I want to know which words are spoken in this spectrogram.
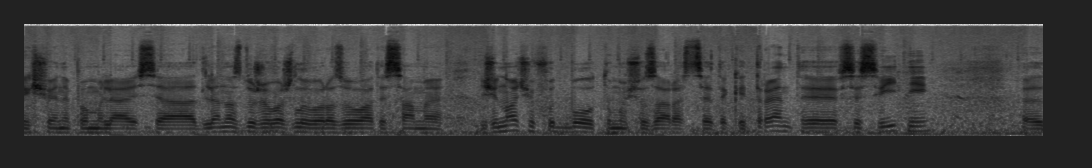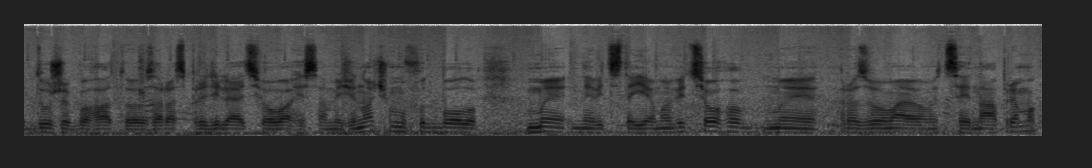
якщо я не помиляюся. Для нас дуже важливо розвивати саме жіночий футбол, тому що зараз це такий тренд е, всесвітній. Е, Дуже багато зараз приділяється уваги саме жіночому футболу. Ми не відстаємо від цього. Ми розвиваємо цей напрямок.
